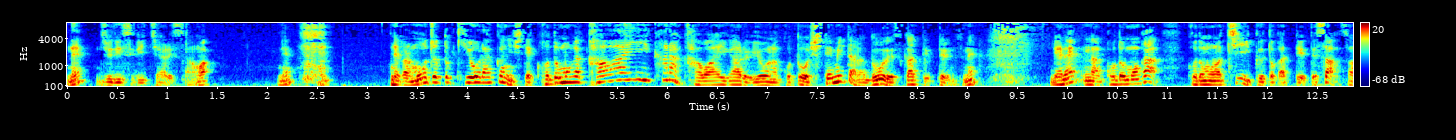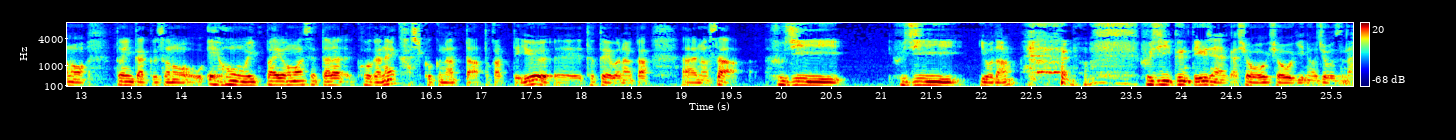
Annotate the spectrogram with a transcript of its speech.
ね、ジュディス・リッチ・ハリスさんは。ね。だからもうちょっと気を楽にして子供が可愛いから可愛がるようなことをしてみたらどうですかって言ってるんですね。でね、な子供が、子供のチークとかって言ってさ、その、とにかくその、絵本をいっぱい読ませたら、子がね、賢くなったとかっていう、えー、例えばなんか、あのさ、藤井藤井四段？藤井くんって言うじゃないですか、将棋の上手な。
